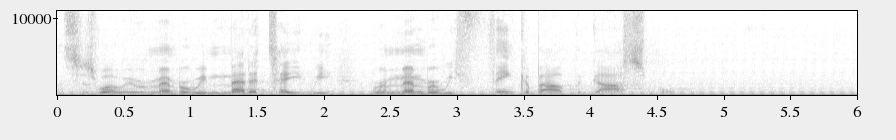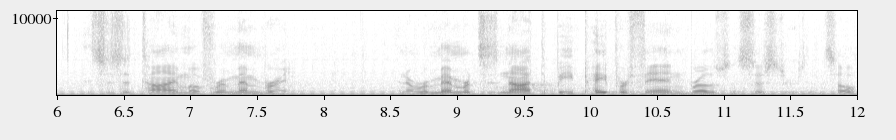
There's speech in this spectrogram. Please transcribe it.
This is what we remember. We meditate, we remember, we think about the gospel. This is a time of remembering. And our remembrance is not to be paper thin, brothers and sisters. And so,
